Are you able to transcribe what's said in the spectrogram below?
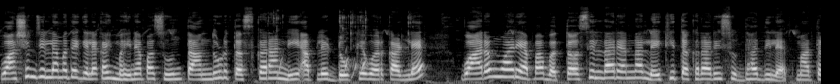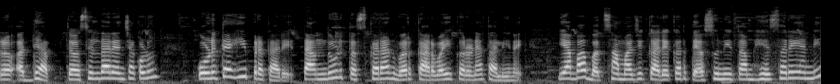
वाशिम जिल्ह्यामध्ये गेल्या काही महिन्यापासून तांदूळ तस्करांनी आपले डोके वर काढले. वारंवार याबाबत तहसीलदार यांना लेखी तक्रारी सुद्धा दिल्यात. मात्र अद्याप तहसीलदार यांच्याकडून कोणत्याही प्रकारे तांदूळ तस्करांवर कारवाई करण्यात आली नाही. याबाबत सामाजिक कार्यकर्त्या सुनीता म्हेसरे यांनी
